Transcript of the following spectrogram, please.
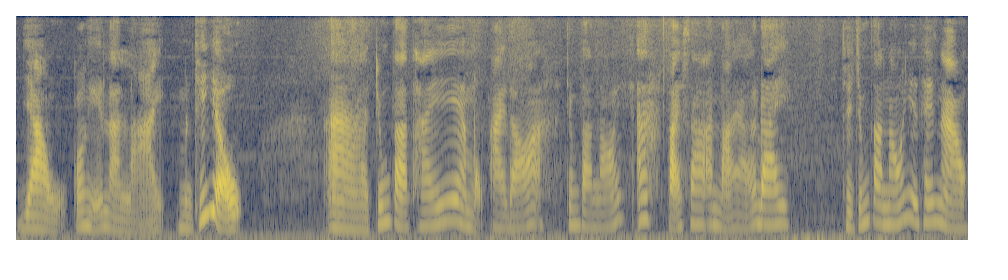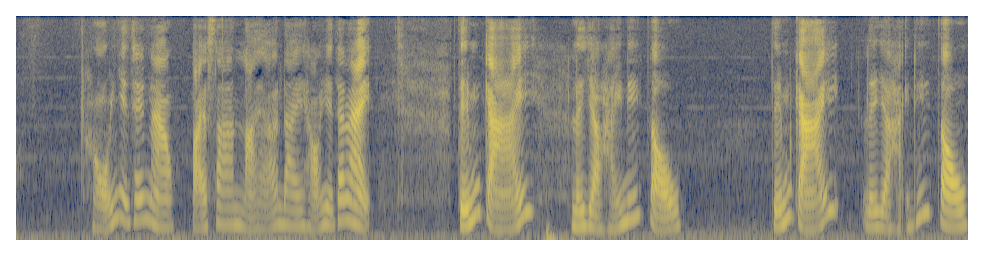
Giàu có nghĩa là lại. Mình thí dụ. À chúng ta thấy một ai đó, Chúng ta nói À tại sao anh lại ở đây? Thì chúng ta nói như thế nào? Hỏi như thế nào? Tại sao anh lại ở đây? Hỏi như thế này. Tiểm cãi Lý giờ hãy ní tụ Tiểm cãi Lý giờ hãy ní tụ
